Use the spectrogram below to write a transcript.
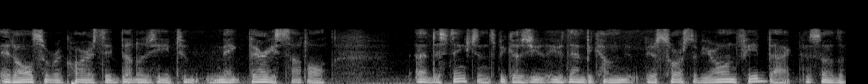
It also requires the ability to make very subtle uh, distinctions because you, you then become the source of your own feedback. So the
